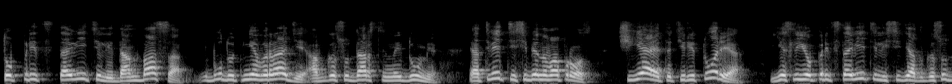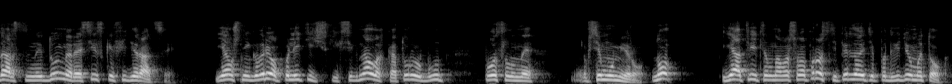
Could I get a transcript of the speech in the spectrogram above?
то представители Донбасса будут не в Раде, а в Государственной Думе. И ответьте себе на вопрос, чья это территория, если ее представители сидят в Государственной Думе Российской Федерации. Я уж не говорю о политических сигналах, которые будут посланы всему миру. Но я ответил на ваш вопрос, теперь давайте подведем итог.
